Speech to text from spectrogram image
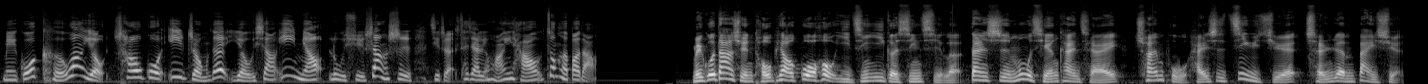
美国渴望有超过一种的有效疫苗陆续上市。记者蔡嘉玲、黄一豪综合报道。美国大选投票过后已经一个星期了，但是目前看起来，川普还是拒绝承认败选，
